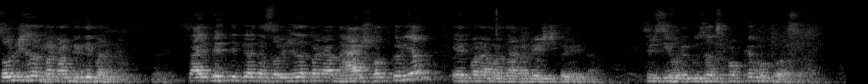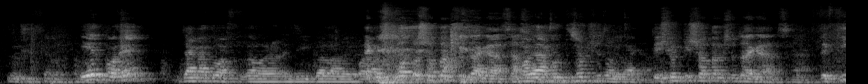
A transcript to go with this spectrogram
চল্লিশ হাজার টাকা দিতে পারে না। চার ব্যক্তির কাছে চল্লিশ হাজার টাকা ধার শোধ করিয়া এরপরে আমরা জায়গা রেজিস্ট্রি করে নিলাম। শ্রী শ্রী হরিগুজার পক্ষে মতো আছে। এরপরে জায়গা তো আসতে আমার জি গলাম কত শতাংশ জায়গা আছে আমাদের এখন তেষট্টি শতাংশ জায়গা। তেষট্টি শতাংশ জায়গা আছে। হ্যাঁ। তো কি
